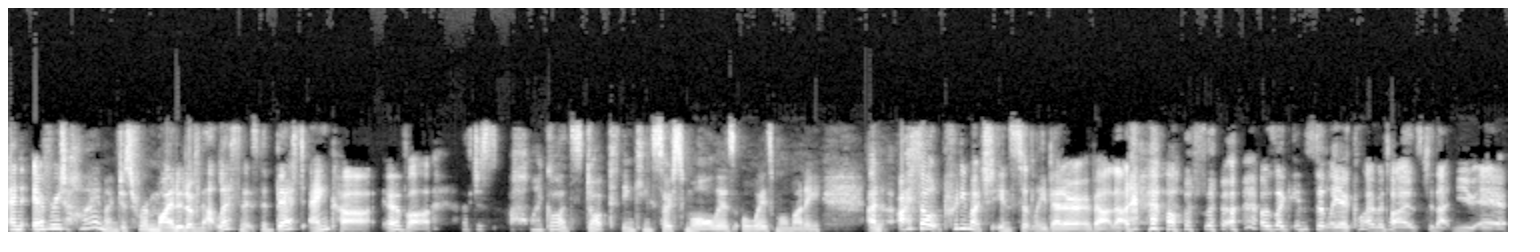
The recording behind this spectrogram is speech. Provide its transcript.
And every time I'm just reminded of that lesson. It's the best anchor ever I've just, oh my God, stopped thinking so small. There's always more money. And I felt pretty much instantly better about that house. I was like instantly acclimatized to that new air.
